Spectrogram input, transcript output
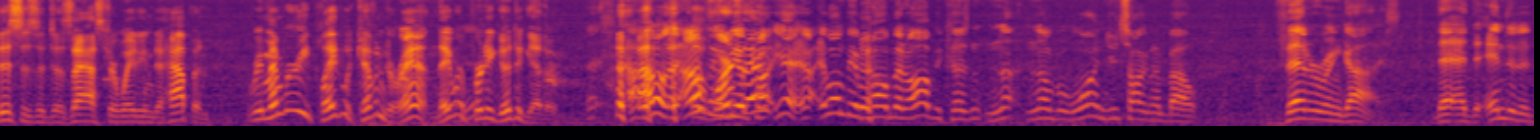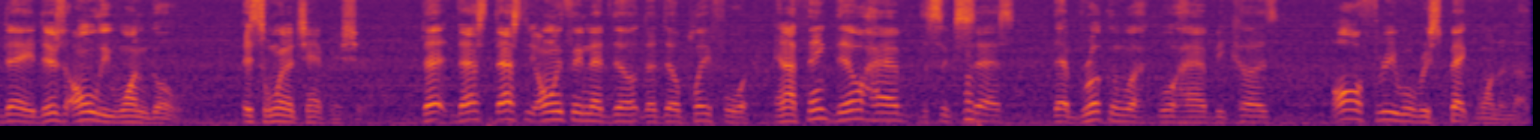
This is a disaster waiting to happen. Remember, he played with Kevin Durant. They were pretty good together. I don't, I don't think it'll be a problem. Yeah, it won't be a problem at all because n- number one, you're talking about veteran guys that at the end of the day, there's only one goal: it's to win a championship. That that's that's the only thing that they'll that they'll play for, and I think they'll have the success that Brooklyn will, will have because all three will respect one another.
